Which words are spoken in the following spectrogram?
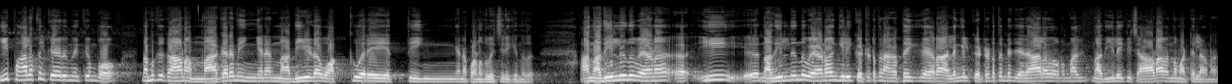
ഈ പാലത്തിൽ കയറി നിൽക്കുമ്പോൾ നമുക്ക് കാണാം നഗരം ഇങ്ങനെ നദിയുടെ വക്ക് വരെ എത്തി ഇങ്ങനെ പണിത് വെച്ചിരിക്കുന്നത്. ആ നദിയിൽ നിന്ന് വേണം ഈ നദിയിൽ നിന്ന് വേണമെങ്കിൽ ഈ കെട്ടിടത്തിനകത്തേക്ക് കയറാം അല്ലെങ്കിൽ കെട്ടിടത്തിന്റെ ജരാല തുറന്നാൽ നദിയിലേക്ക് ചാടാമെന്ന മട്ടിലാണ്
